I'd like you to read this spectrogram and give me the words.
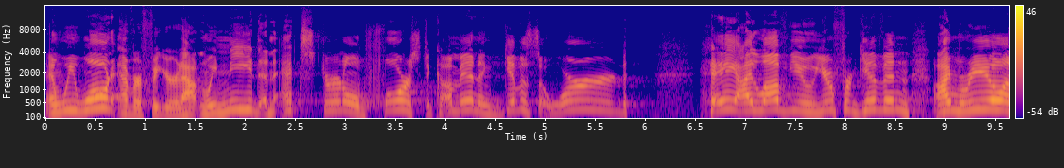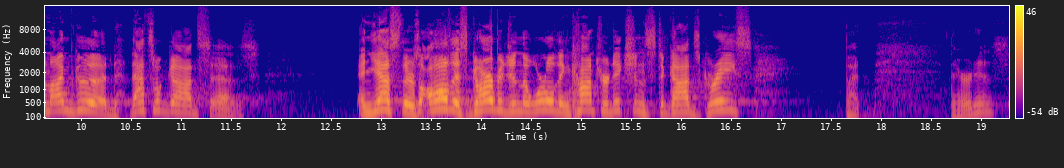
and we won't ever figure it out. And we need an external force to come in and give us a word. Hey, I love you. You're forgiven. I'm real and I'm good. That's what God says. And yes, there's all this garbage in the world and contradictions to God's grace, but there it is.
